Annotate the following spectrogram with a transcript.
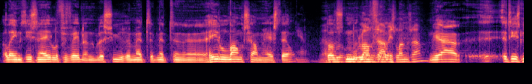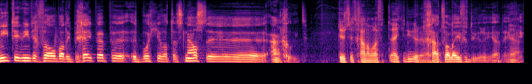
Alleen het is een hele vervelende blessure met, met een uh, heel langzaam herstel. Ja, dat hoe, is hoe langzaam is langzaam? Ja, het is niet in ieder geval wat ik begrepen heb... het bordje wat het snelste aangroeit. Dus dit gaat nog wel even een tijdje duren. Gaat wel even duren, ja, denk ja, ik.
